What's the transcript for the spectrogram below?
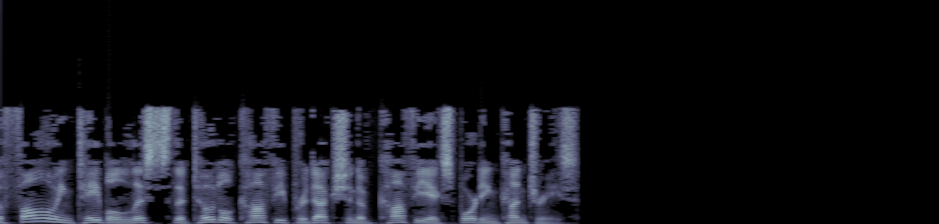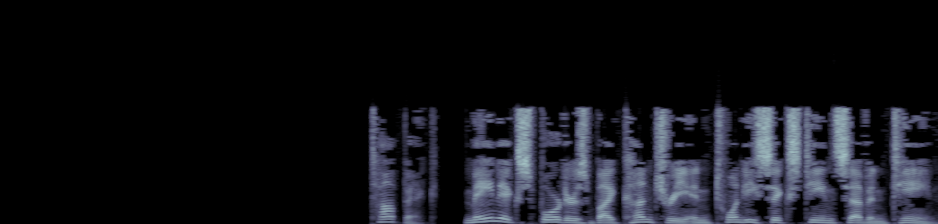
The following table lists the total coffee production of coffee exporting countries. Main exporters by country in 2016–17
